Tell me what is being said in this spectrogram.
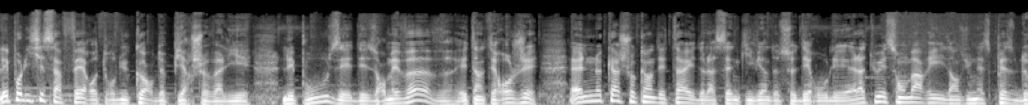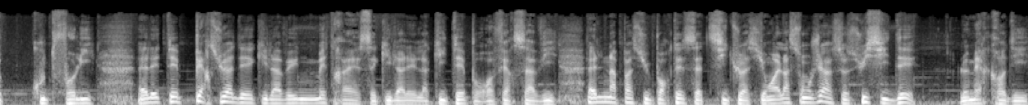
Les policiers s'affairent autour du corps de Pierre Chevalier. L'épouse, et désormais veuve, est interrogée. Elle ne cache aucun détail de la scène qui vient de se dérouler. Elle a tué son mari dans une espèce de coup de folie. Elle était persuadée qu'il avait une maîtresse et qu'il allait la quitter pour refaire sa vie. Elle n'a pas supporté cette situation. Elle a songé à se suicider le mercredi,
